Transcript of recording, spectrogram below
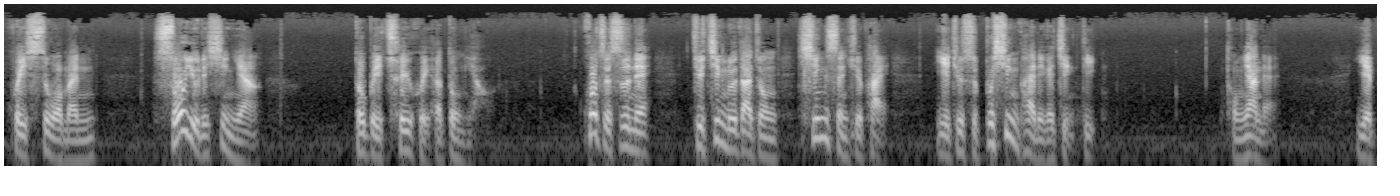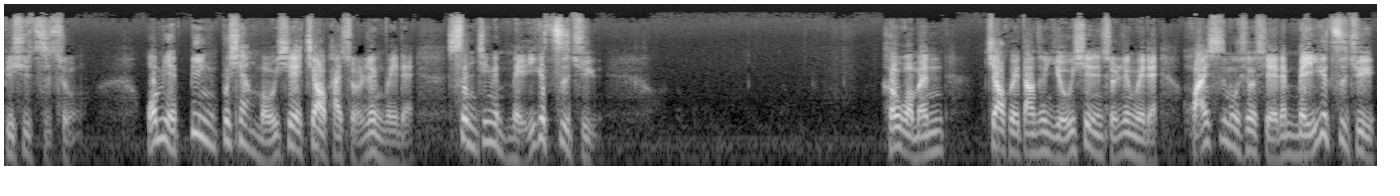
会使我们所有的信仰都被摧毁和动摇，或者是呢，就进入那种新神学派，也就是不信派的一个境地。同样的，也必须指出，我们也并不像某一些教派所认为的，圣经的每一个字句。和我们教会当中有一些人所认为的怀斯母所写的每一个字句，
